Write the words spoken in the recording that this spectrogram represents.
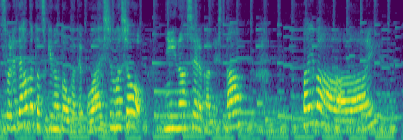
それではまた次の動画でお会いしましょう。ニーナ・シェルカでした。バイバーイ。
